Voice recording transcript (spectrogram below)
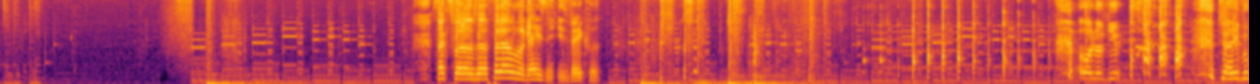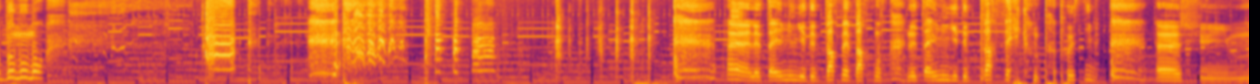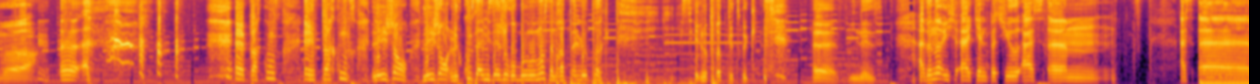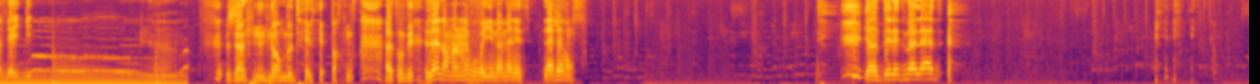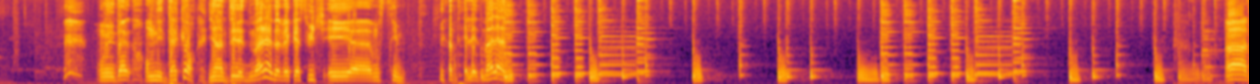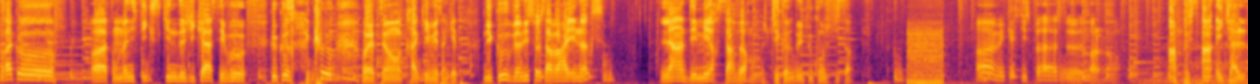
Thanks for the follow, guys. It's very cool. oh le vieux. tu arrives au bon moment. Le timing était parfait par contre. Le timing était parfait comme pas possible. Euh, je suis mort. Euh... eh, par contre, eh, par contre, les gens, les gens, le coup de la mise à jour au bon moment, ça me rappelle le. C'est le POC le truc. Euh, finesse. I don't know if I can put you as um as uh, VIP. J'ai un énorme délai par contre. Attendez. Là normalement vous voyez ma manette. Là j'avance. Il y a un délai de malade. on est d'accord. Il y a un délai de malade avec la Switch et euh, mon stream. Il y a un délai de malade. Ah, Draco Oh, ton magnifique skin de JK, c'est beau Coucou Draco Ouais, t'es en craqué, mais t'inquiète. Du coup, bienvenue sur le serveur Alienox. L'un des meilleurs serveurs. Hein. Je déconne pas du tout quand je dis ça. Oh, mais qu'est-ce qui se passe euh, Oh là là. 1 plus 1 égale...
